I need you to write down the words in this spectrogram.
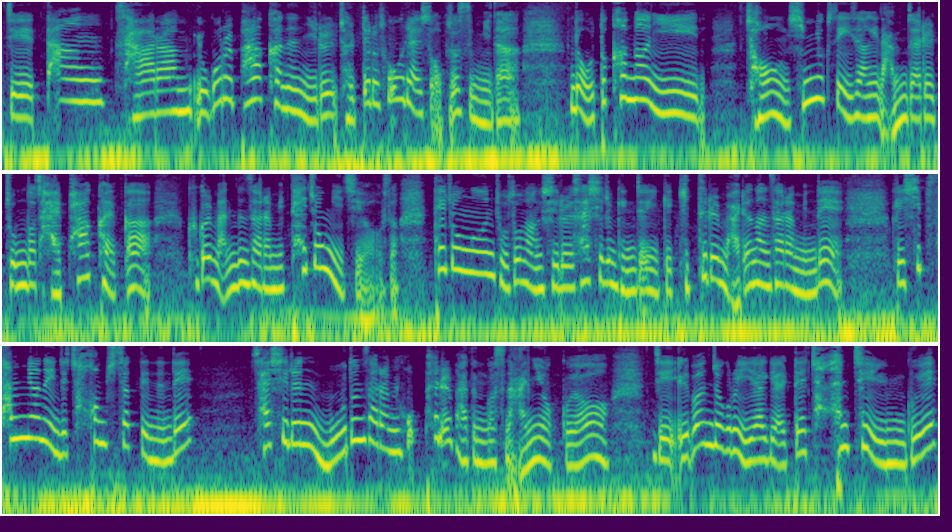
이제 땅, 사람 요거를 파악하는 일을 절대로 소홀히 할 수 없었습니다. 근데 어떻게 하면 이정 16세 이상의 남자를 좀 더 잘 파악할까? 그걸 만든 사람이 태종이지요. 그래서 태종은 조선 왕실을 사실은 굉장히 이렇게 기틀을 마련한 사람인데 그 13년에 이제 처음 시작됐는데 사실은 모든 사람이 호패를 받은 것은 아니었고요. 이제 일반적으로 이야기할 때 전체 인구의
